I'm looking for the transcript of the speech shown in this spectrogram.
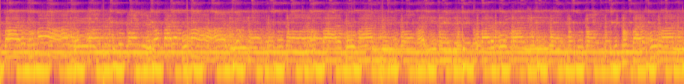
কুমার কুমার অপার কুমার অপার কুমার হরি রে রে অপার কুমার অপার কুমার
